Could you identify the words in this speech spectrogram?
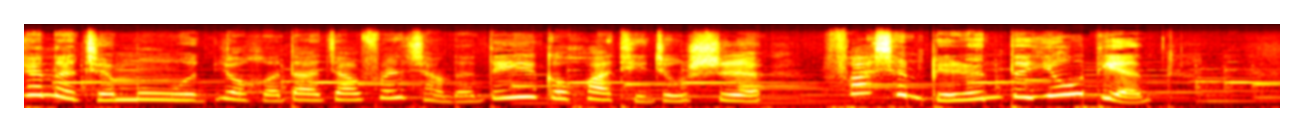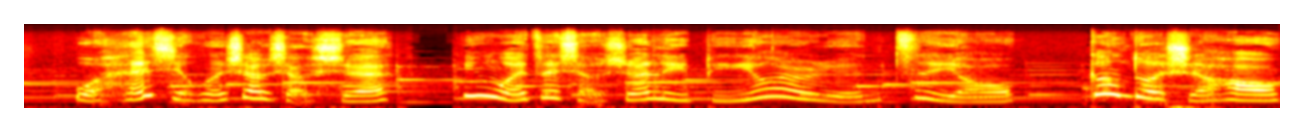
今天的节目要和大家分享的第一个话题就是发现别人的优点。我很喜欢上小学，因为在小学里比幼儿园自由，更多时候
